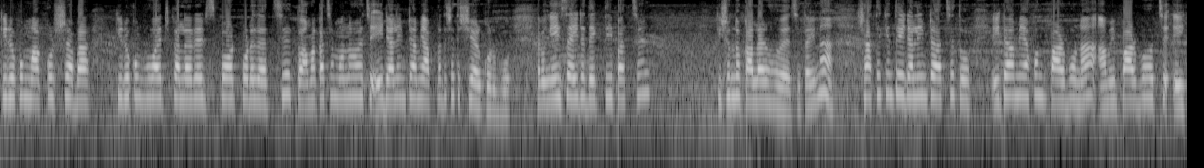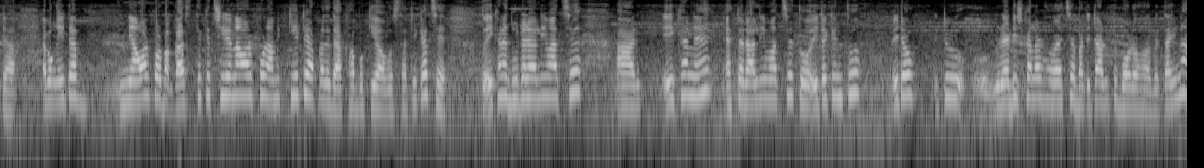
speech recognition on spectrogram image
কীরকম মাকড়সা বা কীরকম হোয়াইট কালারের স্পট পড়ে যাচ্ছে। তো আমার কাছে মনে হয়েছে এই ডালিমটা আমি আপনাদের সাথে শেয়ার করব। এবং এই সাইডে দেখতেই পাচ্ছেন কী সুন্দর কালার হয়েছে, তাই না? সাথে কিন্তু এই ডালিমটা আছে, তো এটা আমি এখন পারব না। আমি পারব হচ্ছে এইটা। এবং এটা নেওয়ার পর বা গাছ থেকে ছিঁড়ে নেওয়ার পর আমি কেটে আপনাদের দেখাবো কী অবস্থা, ঠিক আছে? তো এখানে দুটা ডালিম আছে, আর এইখানে একটা ডালিম আছে, তো এটা কিন্তু এটাও একটু রেডিশ কালার হয়েছে বাট এটা আর একটু বড় হবে, তাই না?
